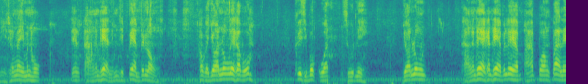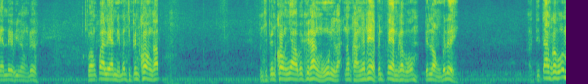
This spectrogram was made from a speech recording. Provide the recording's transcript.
นี่ทางในมันหกแต่ขางกันแท้นี่มันสิแป้นเป็นหล่องเขาก็ย้อนลงเลยครับผม คือสิบกวดสูตรนี่ย้อนลงขางกันแท้กันแท้ไปเลยครับ หาปองป้าแลนเด้อพี่น้องเด้อปองป้าแลนนี่มันจะเป็นคลองครับ มันจะเป็นคลองยาวไปคือทางหนูนี่ละน้ำขังกันแท้เป็นแป้นครับผม เป็นหล่องไปเลยติดตามครับผม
